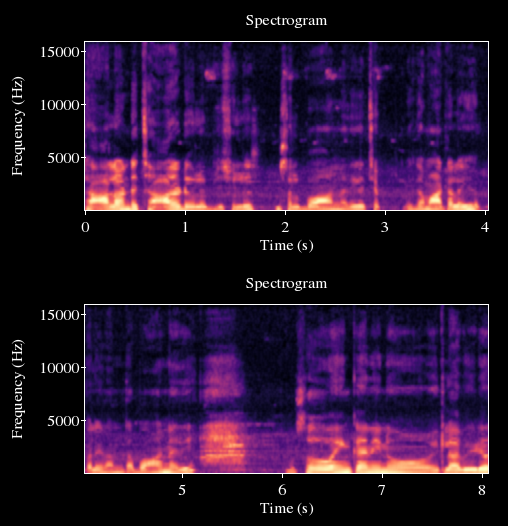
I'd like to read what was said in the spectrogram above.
చాలా అంటే చాలా డెవలప్ చేసారు అసలు బాగున్నది. ఇక చెప్ ఇక మాటలో చెప్పలేను. అంత బాగున్నది. సో ఇంకా నేను ఇట్లా వీడియో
